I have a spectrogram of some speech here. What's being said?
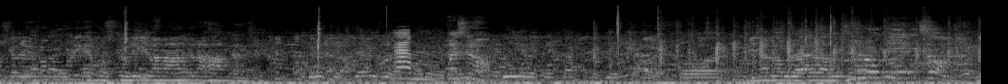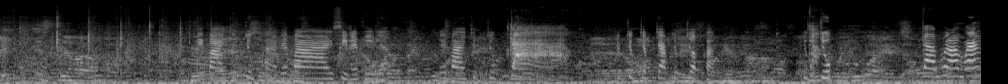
Han är så jävla roliga dagar. Och så jävla Förmodligen måste du riva med andra handen. อืม Tack ska du ha. dålig kontakt med Gittan. Så Mina damer och herrar, Ture-Åke Eriksson, Lindqvist spelar han. บ๊ายบายจุ๊บจุ๊บค่ะบ๊ายบายสี่นาทีแล้วบ๊ายบายจุ๊บจุ๊บจ้า จุ๊บจุ๊บจับจับจุ๊บจุ๊บค่ะจุ๊บจุ๊บ Gam, gam, gam.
